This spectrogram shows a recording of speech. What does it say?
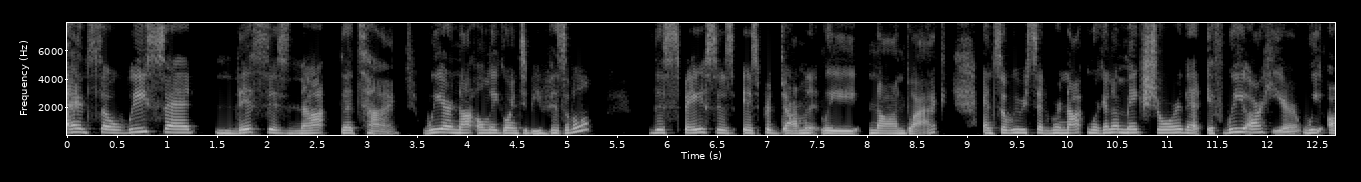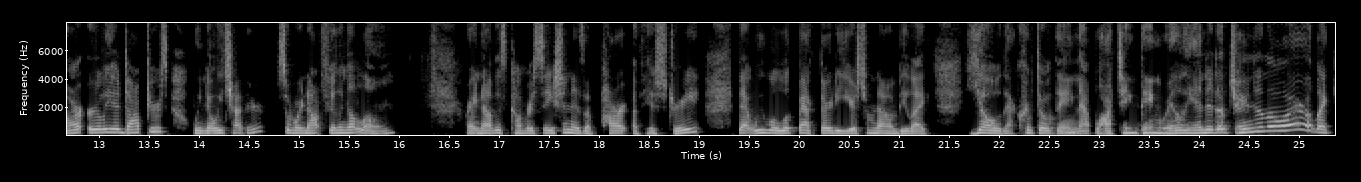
and so we said this is not the time. We are not only going to be visible, this space is is predominantly non-black and so we said we're not we're going to make sure that if we are here we are early adopters we know each other so we're not feeling alone Right now, this conversation is a part of history that we will look back 30 years from now and be like, yo, that crypto thing, that blockchain thing really ended up changing the world. Like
